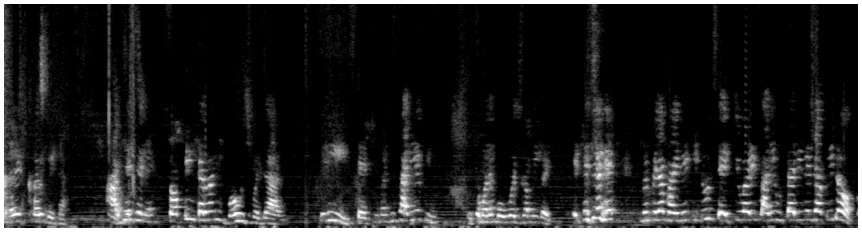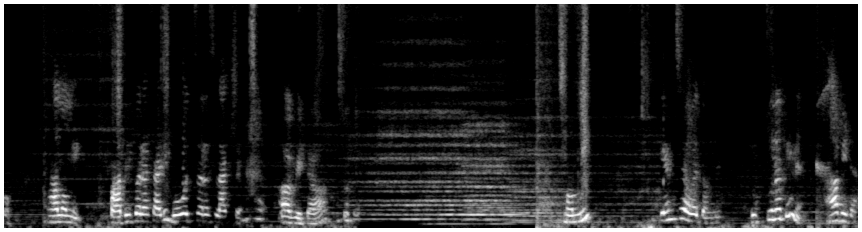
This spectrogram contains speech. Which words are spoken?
ખરેખર બેટા આજે છે ને શોપિંગ કરવાની બહુ જ મજા આવી. પેલી સ્ટેચ્યુ જે સારી હતી એ તો મને બહુ જ ગમી ગઈ. એટલે છે ને મેં પેલા ભાઈને કીધું સ્ટેચ્યુ વાળી સાડી ઉતારીને જ આપી દો. હા મમ્મી. ભાભી પર આ સાડી બહુ જ સરસ લાગશે. હા બેટા. મમ્મી કેમ છે હવે તમને? દુખતું નથી ને? હા બેટા.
